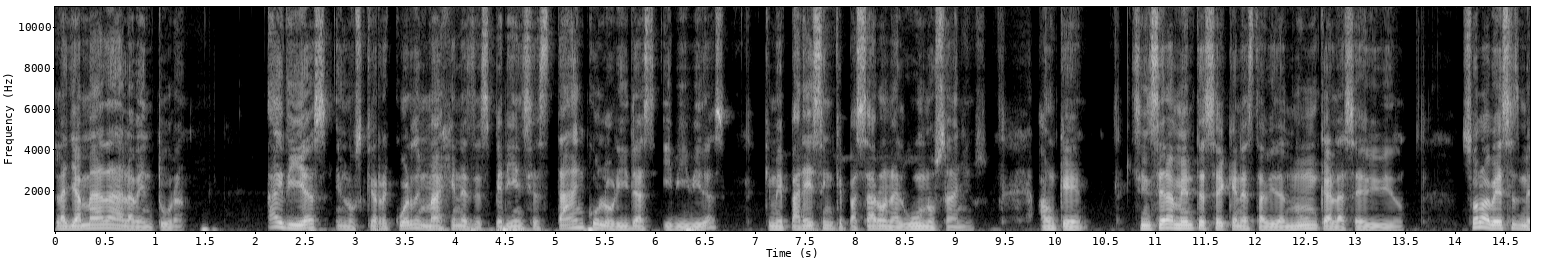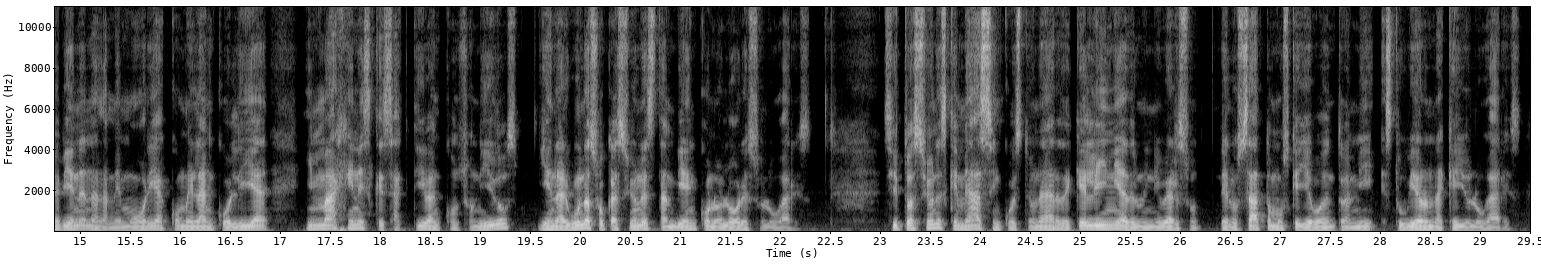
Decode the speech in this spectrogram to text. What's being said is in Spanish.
La llamada a la aventura. Hay días en los que recuerdo imágenes de experiencias tan coloridas y vívidas que me parecen que pasaron algunos años, aunque sinceramente sé que en esta vida nunca las he vivido. Solo a veces me vienen a la memoria con melancolía imágenes que se activan con sonidos y en algunas ocasiones también con olores o lugares. Situaciones que me hacen cuestionar de qué línea del universo, de los átomos que llevo dentro de mí, estuvieron en aquellos lugares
